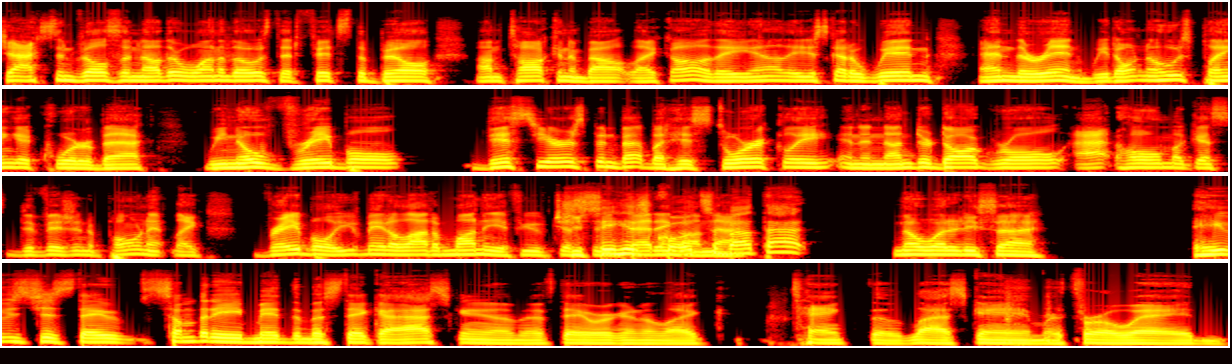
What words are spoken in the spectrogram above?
Jacksonville's another one of those that fits the bill. I'm talking about like, oh, they, you know, they just got to win and they're in. We don't know who's playing at quarterback. We know Vrabel this year has been bad, but historically in an underdog role at home against a division opponent, like Vrabel, you've made a lot of money if you've just Did you see his quotes that. about that. No, what did he say? He was just they somebody made the mistake of asking him if they were going to like tank the last game or throw away, and,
